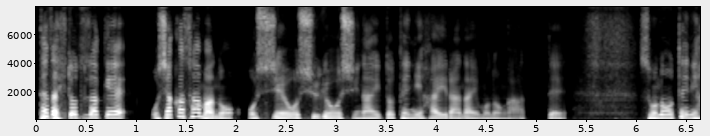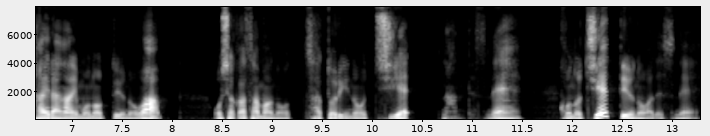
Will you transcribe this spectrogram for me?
ただ一つだけお釈迦様の教えを修行しないと手に入らないものがあってその手に入らないものっていうのはお釈迦様の悟りの知恵なんですね。この知恵っていうのはですね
